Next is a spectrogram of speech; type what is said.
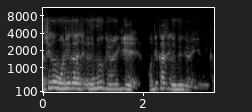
지금 우리가 의무교육이 어디까지 의무교육입니까?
